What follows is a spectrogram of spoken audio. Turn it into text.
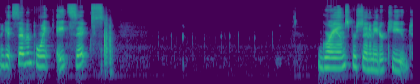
I get 7.86 grams per centimeter cubed.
